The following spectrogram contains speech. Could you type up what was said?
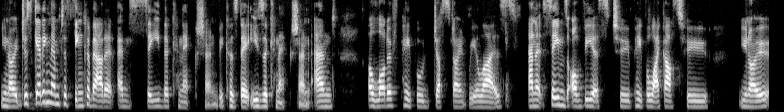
you know, just getting them to think about it and see the connection because there is a connection. And a lot of people just don't realize. And it seems obvious to people like us who, you know,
